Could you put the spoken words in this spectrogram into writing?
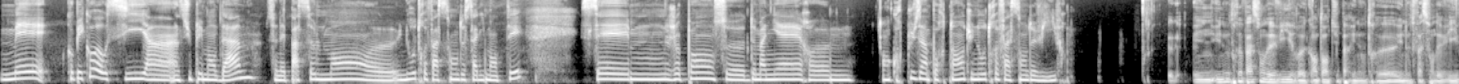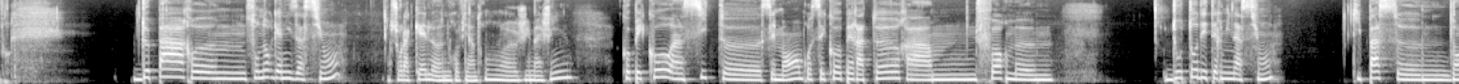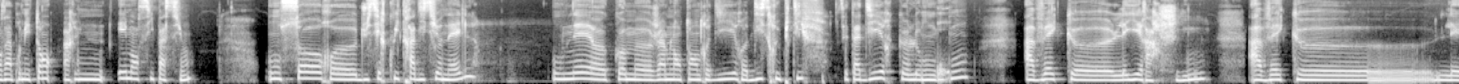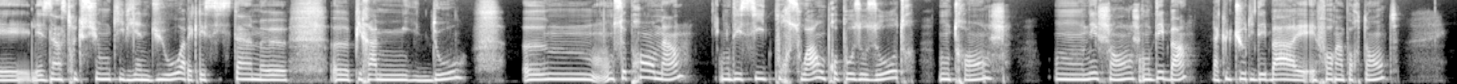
Mais Copeco a aussi un, supplément d'âme. Ce n'est pas seulement euh, une autre façon de s'alimenter. C'est, hum, je pense, euh, de manière euh, encore plus importante, une autre façon de vivre. Une, autre façon de vivre, qu'entends-tu par une autre, une autre façon de vivre? De par son organisation, sur laquelle nous reviendrons, j'imagine, Copeco incite euh, ses membres, ses coopérateurs à hum, une forme hum, d'autodétermination qui passe hum, dans un premier temps par une émancipation. On sort euh, du circuit traditionnel, on est, euh, comme j'aime l'entendre dire, disruptif, c'est-à-dire que l'on rompt avec les hiérarchies, avec euh, les, instructions qui viennent du haut, avec les systèmes euh, euh, pyramidaux. on se prend en main, on décide pour soi, on propose aux autres, on tranche, on échange, on débat. La culture du débat est, fort importante.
